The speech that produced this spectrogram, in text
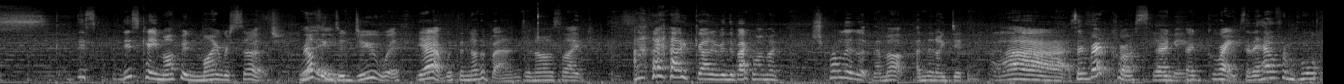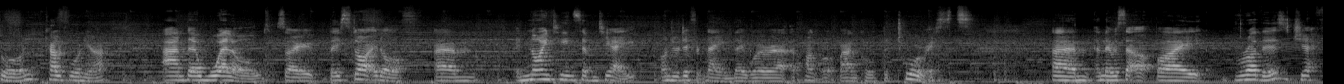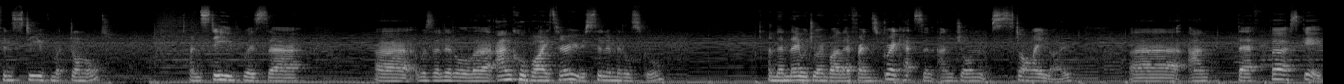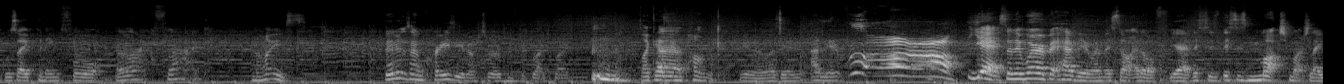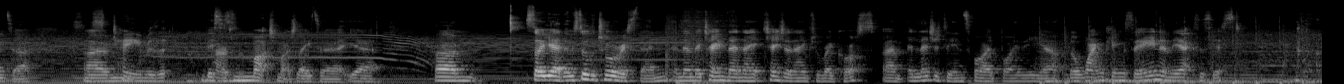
this this came up in my research. Nothing to do with yeah with another band, and I was like, kind of in the back of my mind, I should probably look them up, and then I didn't. Ah, so Redd Kross are, are great. So they hail from Hawthorne, California, and they're well old. So they started off um, in 1978 under a different name. They were a, a punk rock band called the Tourists, um, and they were set up by brothers Jeff and Steve McDonald. And Steve was uh, uh, was a little uh, ankle biter. He was still in middle school. And then they were joined by their friends Greg Hetson and John Stielow. Uh, and their first gig was opening for Black Flag. Nice. They don't sound crazy enough to open for Black Flag, like as Uh, in punk, you know, as in as in. Yeah, so they were a bit heavier when they started off. Yeah, this is this is much much later. It's Um, tame, is it? This is much much later. Yeah. Um, so yeah, they were still the tourists then, and then they changed their name changed their name to Red Cross, um, allegedly inspired by the uh, the wanking scene in The Exorcist.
